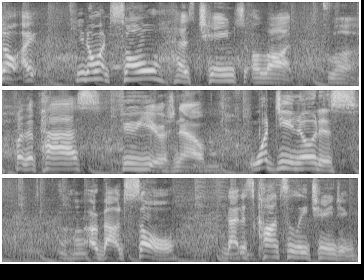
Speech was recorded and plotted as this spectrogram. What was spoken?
So I, you know what? Seoul has changed a lot for the past few years now. What do you notice about Seoul that is constantly changing?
